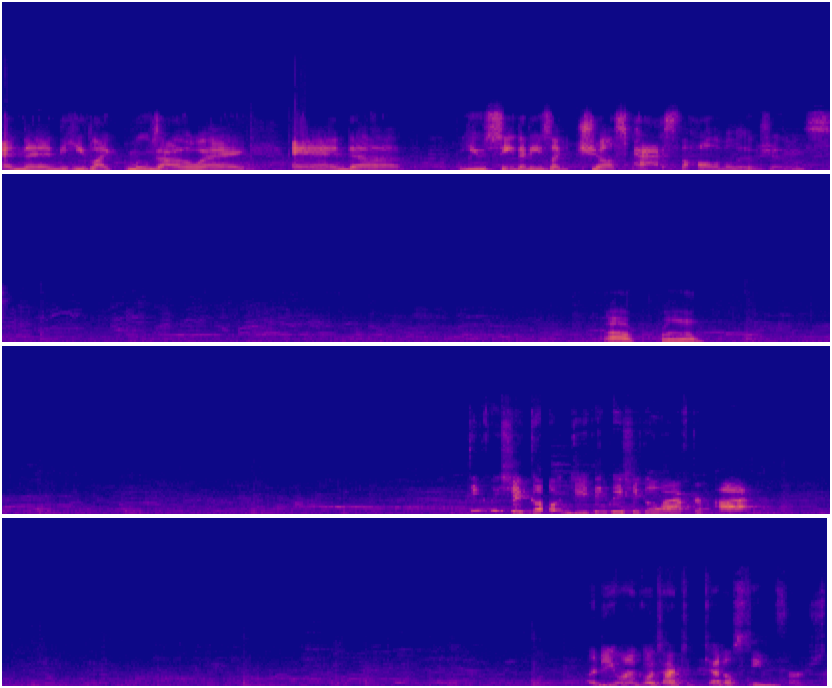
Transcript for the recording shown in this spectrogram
and then he like moves out of the way and uh you see that he's like just past the hall of illusions. That's weird. Think we should go. Do you think we should go after Pot? Or do you want to go talk to Kettlesteam first?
